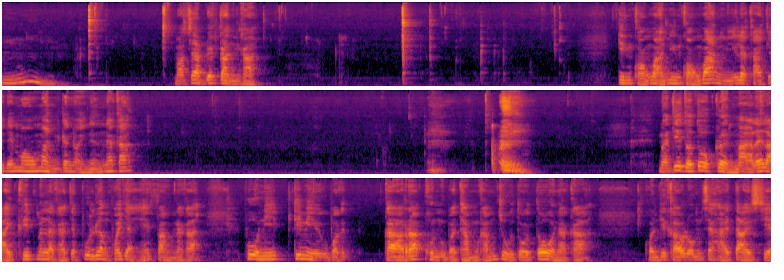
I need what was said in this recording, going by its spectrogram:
อืม มาแซบด้วยกันค่ะ กินของหวานกินของว่างนี้แหละค่ะ จะได้เมามันกันหน่อยหนึ่งนะคะเหมือนที่โตโต้เกริ่นมาหลาย ๆ คลิปนั่นแหละค่ะ จะพูดเรื่องพ่อใหญ่ให้ฟังนะคะ ผู้นี้ที่มีอุปการะคุณอุปถัมภ์คำจูโตโต้นะคะ คนที่เขาล้มเสียหายตายเสีย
